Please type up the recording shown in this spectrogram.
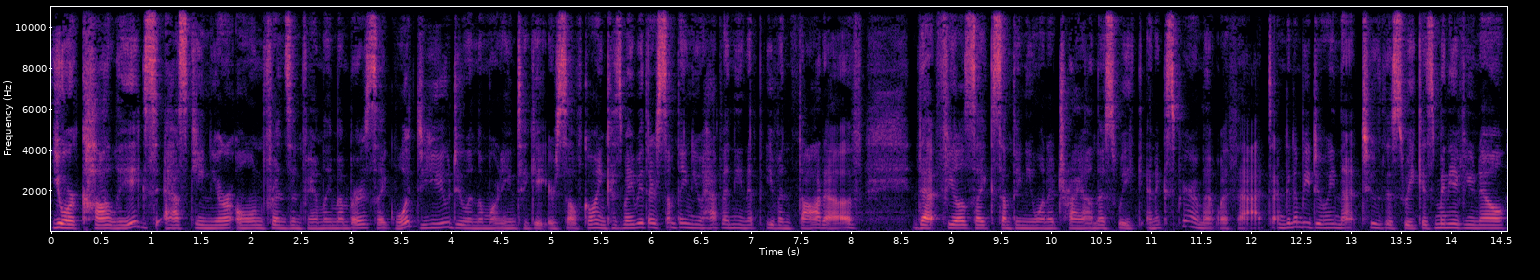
your colleagues, asking your own friends and family members, like, what do you do in the morning to get yourself going? Because maybe there's something you haven't even thought of that feels like something you want to try on this week and experiment with that. I'm going to be doing that too this week. As many of you know,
